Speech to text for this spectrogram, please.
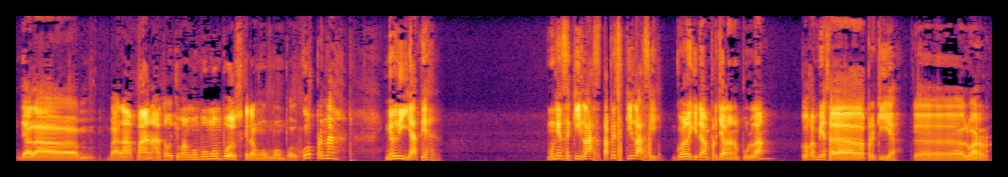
dalam balapan atau cuma ngumpul-ngumpul sekedar ngumpul-ngumpul gue pernah ngeliat ya mungkin sekilas tapi sekilas sih. Gue lagi dalam perjalanan pulang. Gue kan biasa pergi ya ke luar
